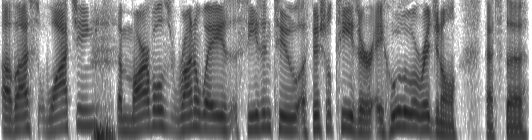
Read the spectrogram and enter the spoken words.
of us watching the Marvel's Runaways season 2 official teaser, a Hulu original. That's the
